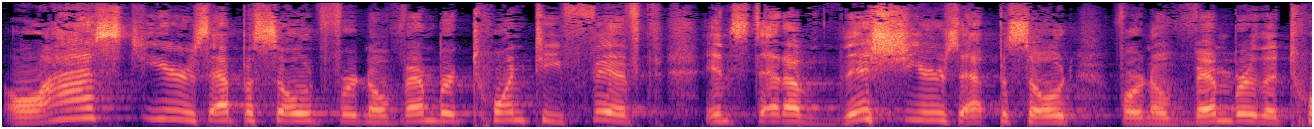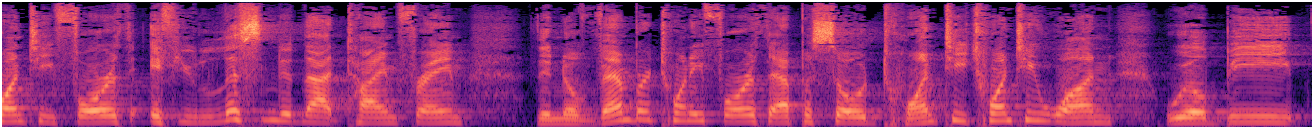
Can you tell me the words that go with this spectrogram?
last year's episode for November 25th instead of this year's episode for November the 24th. If you listened in that time frame, the November 24th episode 2021 will be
